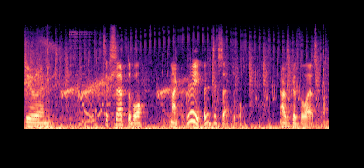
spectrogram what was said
Doing. It's acceptable. Not great, but it's acceptable. Not as good as the last one.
